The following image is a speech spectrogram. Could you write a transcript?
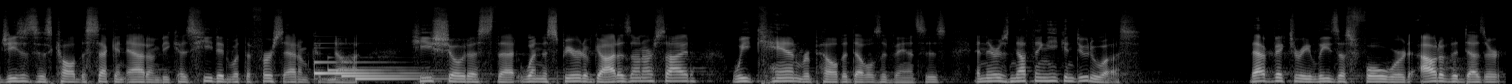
Jesus is called the second Adam because he did what the first Adam could not. He showed us that when the Spirit of God is on our side, we can repel the devil's advances, and there is nothing he can do to us. That victory leads us forward out of the desert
